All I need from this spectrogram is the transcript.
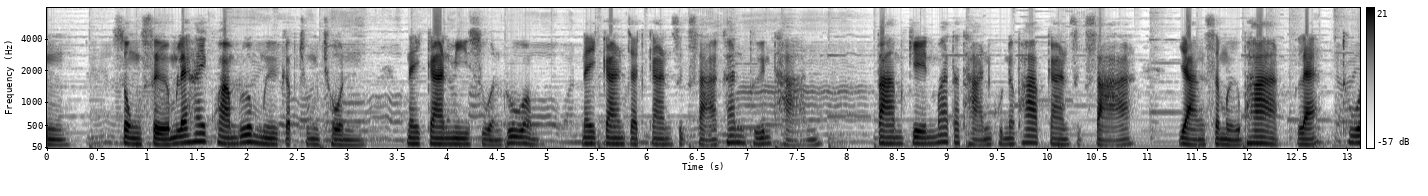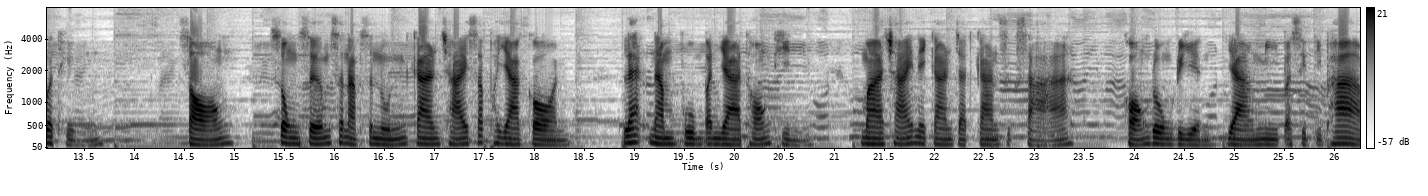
1. ส่งเสริมและให้ความร่วมมือกับชุมชน ในการมีส่วนร่วม ในการจัดการศึกษาขั้นพื้นฐาน ตามเกณฑ์มาตรฐานคุณภาพการศึกษา อย่างเสมอภาคและทั่วถึง 2. ส่งเสริมสนับสนุนการใช้ทรัพยากร และนำภูมิปัญญาท้องถิ่น มาใช้ในการจัดการศึกษา ของโรงเรียนอย่างมีประสิทธิภาพ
